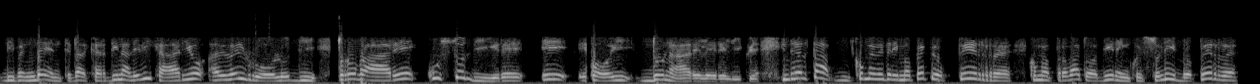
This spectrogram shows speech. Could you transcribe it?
dipendente dal cardinale vicario, aveva il ruolo di trovare, custodire e, e poi donare le reliquie. In realtà, come vedremo, proprio per, come ho provato a dire in questo libro, per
